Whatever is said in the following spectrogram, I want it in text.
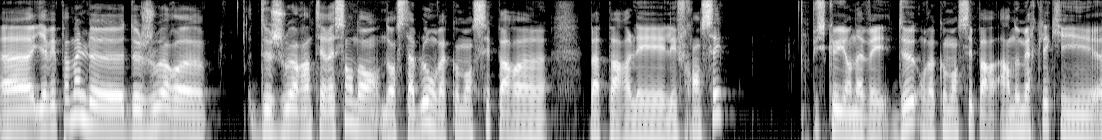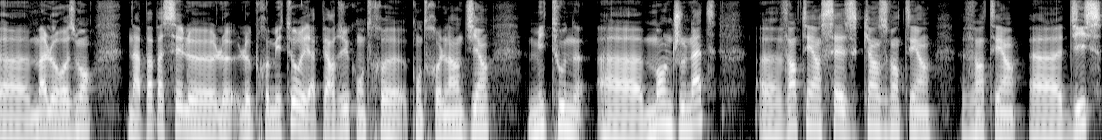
il y avait pas mal de, joueurs de joueurs intéressants dans, dans, ce tableau. On va commencer par, bah, par les, les, Français puisqu'il y en avait deux. On va commencer par Arnaud Merclé qui euh, malheureusement n'a pas passé le, premier tour. Il a perdu contre, l'Indien Mithun euh, Manjunat. 21-16, 15-21, 21-10.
